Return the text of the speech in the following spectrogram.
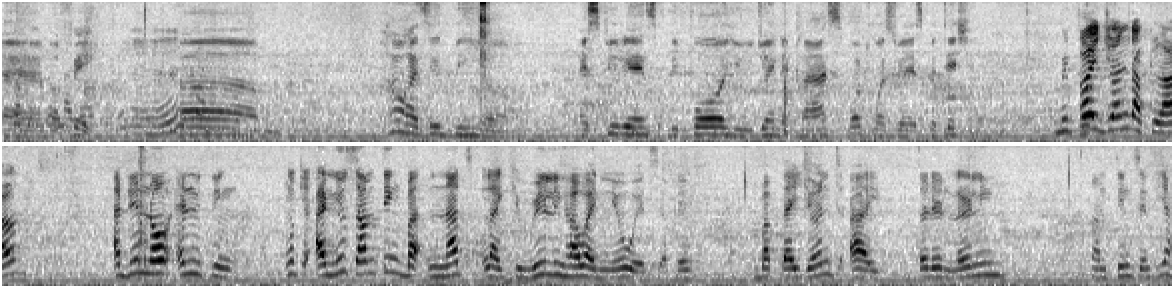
uh, Buffet. -hmm. Um, how has it been your experience before you joined the class? What was your expectation? Before I joined the class, I didn't know anything. Okay, I knew something, but not like really how I knew it. Okay, but after I joined, I started learning some things, and yeah.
